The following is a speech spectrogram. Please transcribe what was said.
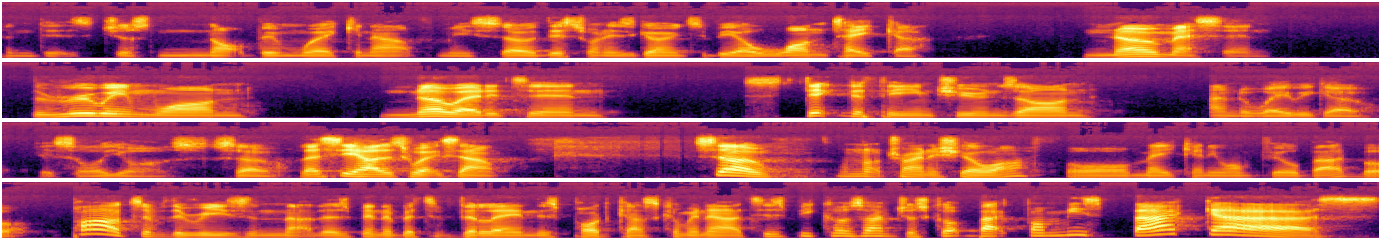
and it's just not been working out for me. So this one is going to be a one taker. No messing. The Ruin one. No editing. Stick the theme tunes on and away we go it's all yours. So let's see how this works out. So I'm not trying to show off or make anyone feel bad, but part of the reason that there's been a bit of delay in this podcast coming out is because I've just got back from Miss Vacas.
